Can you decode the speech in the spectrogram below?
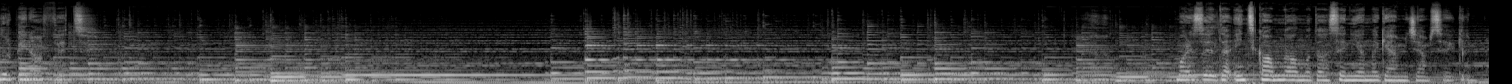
olur beni affet. Marizel'den intikamını almadan senin yanına gelmeyeceğim sevgilim.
